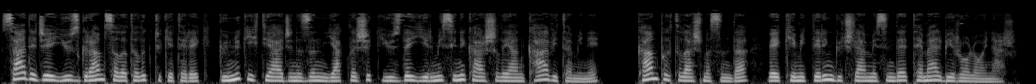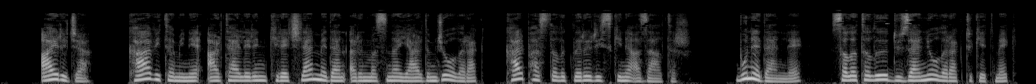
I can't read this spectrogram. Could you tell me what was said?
Sadece 100 gram salatalık tüketerek günlük ihtiyacınızın yaklaşık %20'sini karşılayan K vitamini, kan pıhtılaşmasında ve kemiklerin güçlenmesinde temel bir rol oynar. Ayrıca, K vitamini arterlerin kireçlenmeden arınmasına yardımcı olarak kalp hastalıkları riskini azaltır. Bu nedenle, salatalığı düzenli olarak tüketmek,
